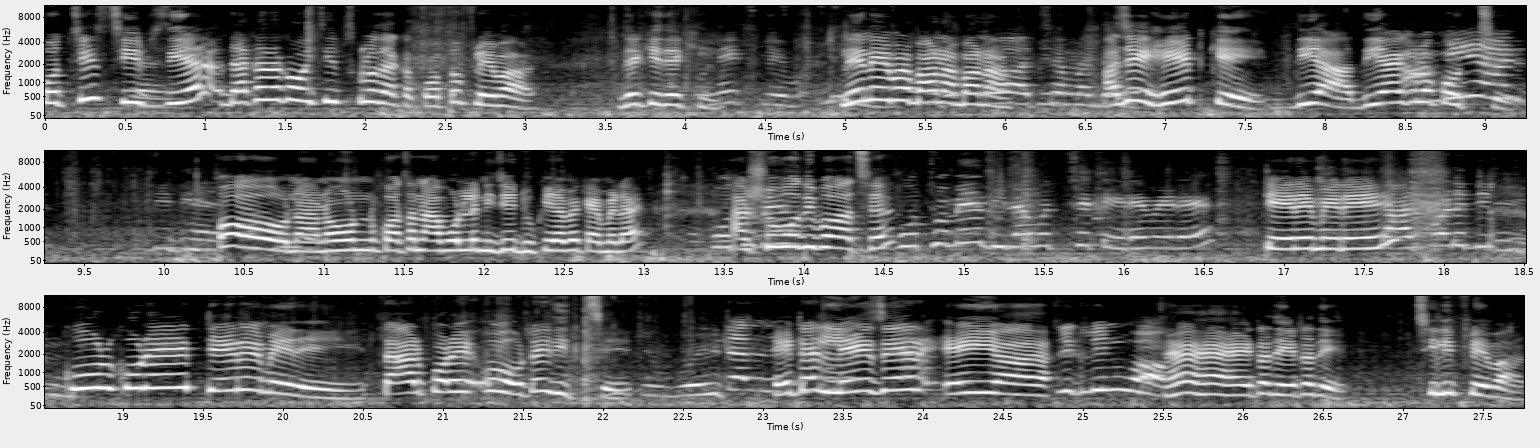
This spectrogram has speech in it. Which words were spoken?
করছি চিপস দিয়ে। দেখা দেখো ওই চিপসগুলো দেখা কত ফ্লেভার দেখি দেখি। নে নে এবার বানা বানা। আচ্ছা আজ এই হেড কে দিয়া দিয়া এগুলো করছে। ও না না অন্য কথা না বললে নিজেই ঢুকে যাবে ক্যামেরায়। আর শুভদীপ আছে। প্রথমে দিলাম হচ্ছে তেড়ে মেরে। টেরে মেরে। তারপরে কুরকুরে টেরে মেরে। তারপরে ও ওটাই দিচ্ছে। এটা লেজের এই চিকলিন হ্যাঁ হ্যাঁ এটা দে এটা দে। চিলি ফ্লেভার।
